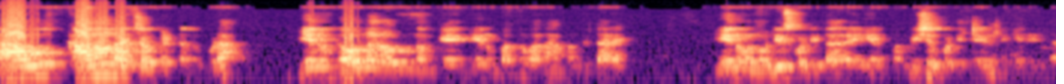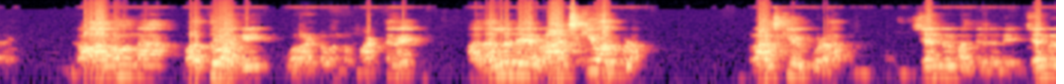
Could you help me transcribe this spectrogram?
ನಾವು ಕಾನೂನ ಚೌಕಟ್ಟಲ್ಲೂ ಕೂಡ ಏನು ಗವರ್ನರ್ ಅವರು ನಮ್ಗೆ ಏನು ಪತ್ರವನ್ನ ಬಂದಿದ್ದಾರೆ ಏನು ನೋಟಿಸ್ ಕೊಟ್ಟಿದ್ದಾರೆ, ಏನು ಪರ್ಮಿಷನ್ ಕೊಟ್ಟಿದ್ದೇವೆ ಅಂತ ಏನ್ ಹೇಳಿದ್ದಾರೆ ಕಾನೂನ ಬದ್ಧವಾಗಿ ಹೋರಾಟವನ್ನು ಮಾಡ್ತೇವೆ. ಅದಲ್ಲದೆ ರಾಜಕೀಯವಾಗಿ ಕೂಡ ರಾಜಕೀಯ ಕೂಡ ಜನರ ಮಧ್ಯದಲ್ಲಿ ಜನರ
